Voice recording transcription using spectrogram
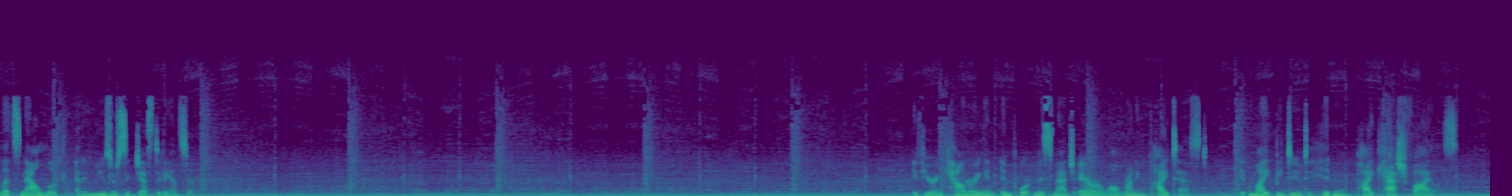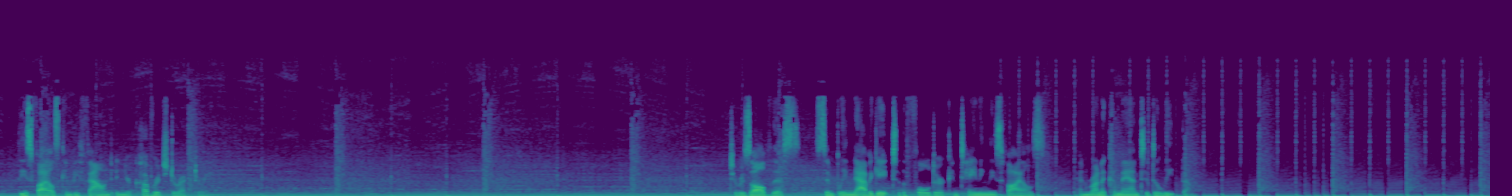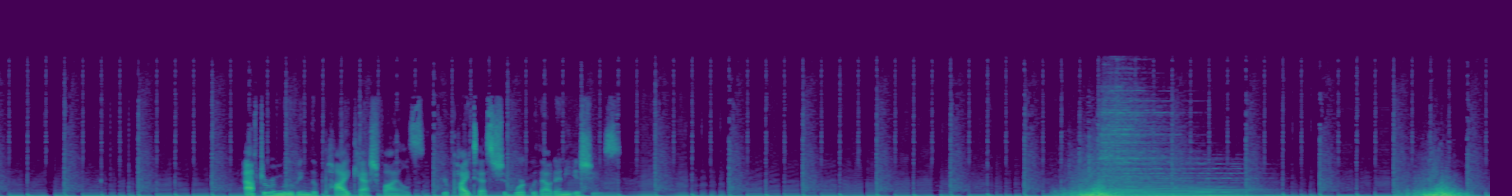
Let's now look at a user-suggested answer. If you're encountering an import mismatch error while running PyTest, it might be due to hidden PyCache files. These files can be found in your coverage directory. To resolve this, simply navigate to the folder containing these files and run a command to delete them. After removing the PyCache files, your PyTest should work without any issues.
